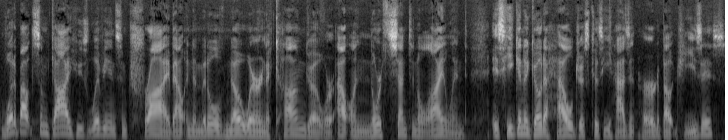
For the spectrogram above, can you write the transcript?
What about some guy who's living in some tribe out in the middle of nowhere in the Congo or out on North Sentinel Island? Is he going to go to hell just because he hasn't heard about Jesus?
